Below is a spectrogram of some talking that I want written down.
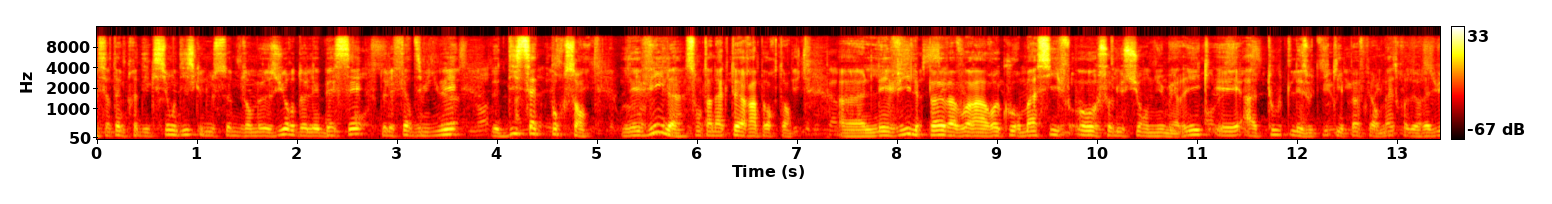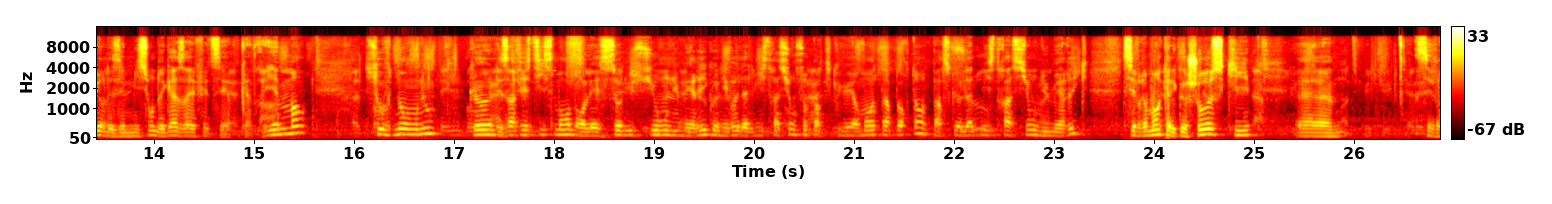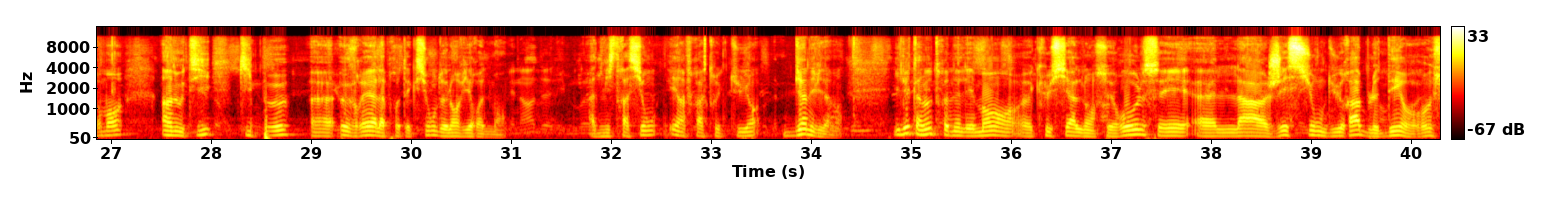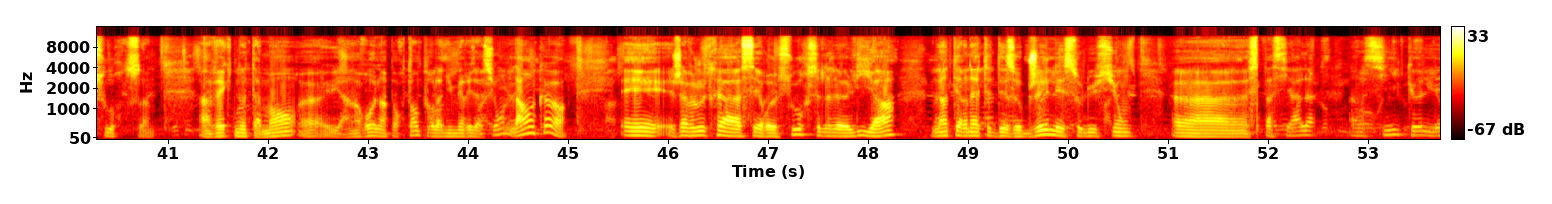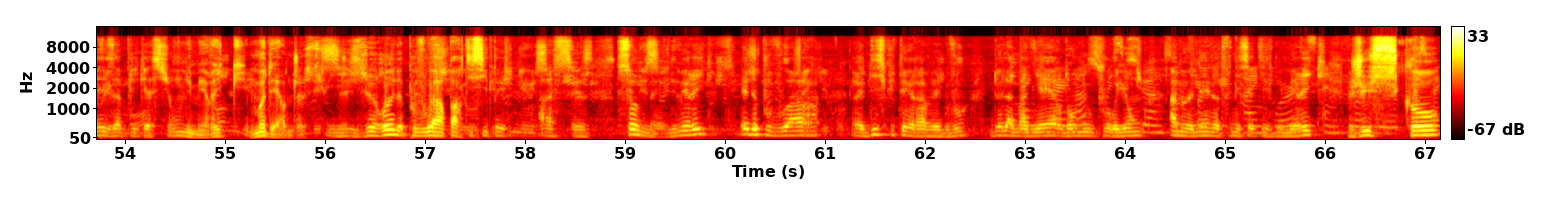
Certaines prédictions disent que nous sommes en mesure de les baisser, de les faire diminuer de 17 Les villes sont un acteur important. Euh, les villes peuvent avoir un recours massif aux solutions numériques et à tous les outils qui peuvent permettre de réduire les émissions de gaz à effet de serre. Quatrièmement, Souvenons-nous que les investissements dans les solutions numériques au niveau de l'administration sont particulièrement importants parce que l'administration numérique, c'est vraiment quelque chose qui... Euh, c'est vraiment un outil qui peut euh, œuvrer à la protection de l'environnement. Administration et infrastructure, bien évidemment. Il est un autre élément euh, crucial dans ce rôle, c'est la gestion durable des ressources, avec notamment un rôle important pour la numérisation. Là encore, et j'ajouterai à ces ressources l'IA, l'Internet des objets, les solutions euh, spatiales, ainsi que les applications numériques modernes. Je suis heureux de pouvoir participer à ce sommet numérique et de pouvoir euh, discuter avec vous de la manière dont nous pourrions amener notre initiative numérique jusqu'aux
